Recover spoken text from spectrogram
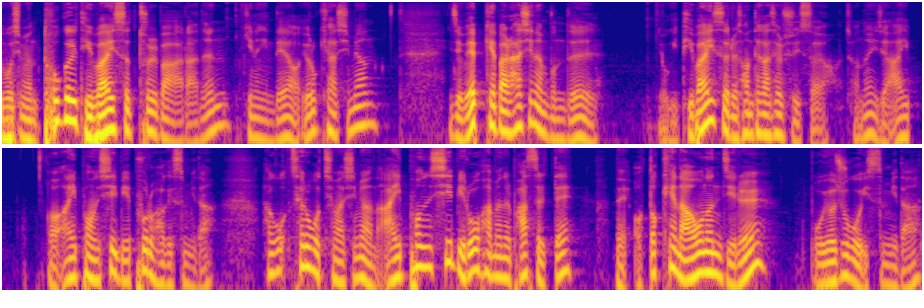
보시면 토글 디바이스 툴바라는 기능인데요. 이렇게 하시면 이제 웹 개발 하시는 분들 여기 디바이스를 선택하실 수 있어요. 저는 이제 아이, 어, 아이폰 12 프로 하겠습니다. 하고 새로 고침하시면 아이폰 12로 화면을 봤을 때 네, 어떻게 나오는지를 보여주고 있습니다.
